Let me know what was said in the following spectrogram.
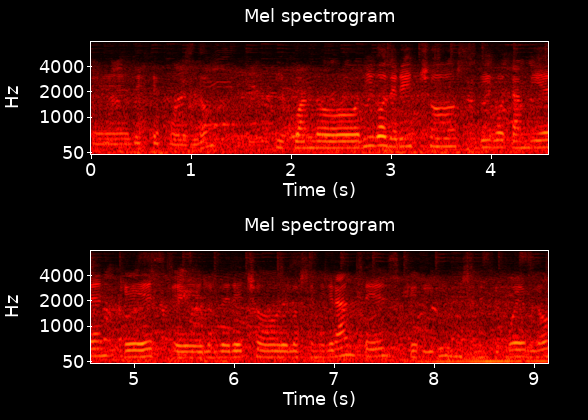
de este pueblo. Y cuando digo derechos, digo también que es los derechos de los inmigrantes que vivimos en este pueblo,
